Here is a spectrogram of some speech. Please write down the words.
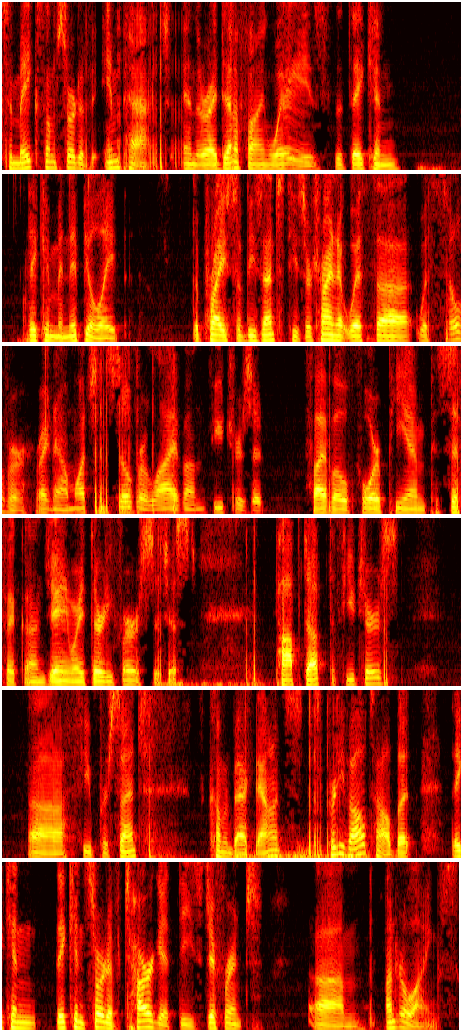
to make some sort of impact, and they're identifying ways that they can they can manipulate the price of these entities. They're trying it with uh, with silver right now. I'm watching silver live on futures at 5:04 p.m. Pacific on January 31st. It just popped up the futures uh, a few percent. It's coming back down. It's it's pretty volatile, but they can they can sort of target these different um, underlyings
